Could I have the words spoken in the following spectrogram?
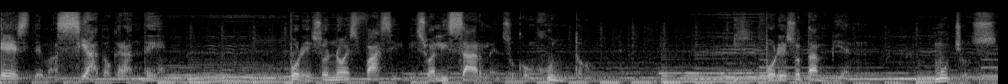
es demasiado grande. Por eso no es fácil visualizarla en su conjunto. Y por eso también muchos,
